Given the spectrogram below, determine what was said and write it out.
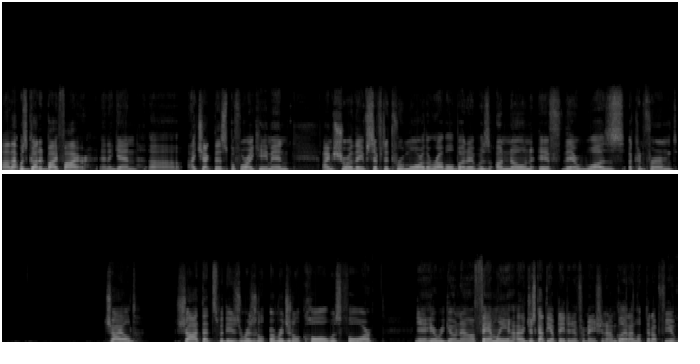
uh, that was gutted by fire. And again, uh, I checked this before I came in. I'm sure they've sifted through more of the rubble, but it was unknown if there was a confirmed child shot. That's what his original original call was for. Yeah, here we go now. A family, I just got the updated information. I'm glad I looked it up for you.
